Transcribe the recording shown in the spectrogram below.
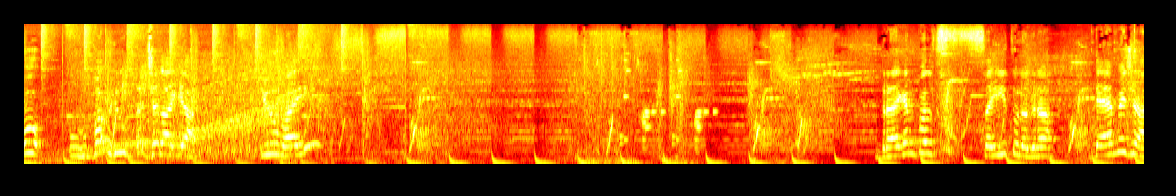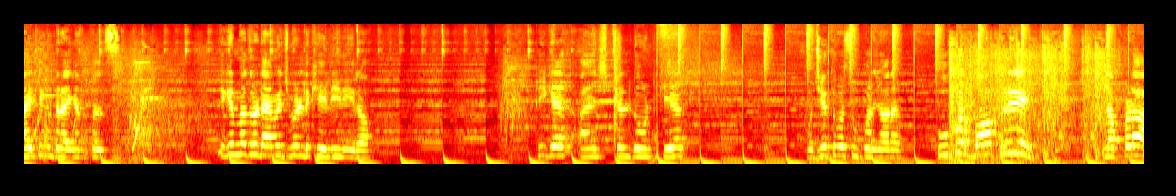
ओ ऊपर भी ऊपर चला गया। क्यों भाई? ड्रैगन पल्स सही तो लग रहा। डैमेज है आई थिंक ड्रैगन पल्स लेकिन मैं तो डैमेज बिल्ड खेल ही नहीं रहा। ठीक है आई स्टिल डोंट केयर मुझे तो बस ऊपर जाना है। ऊपर, बाप रे! लपड़ा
